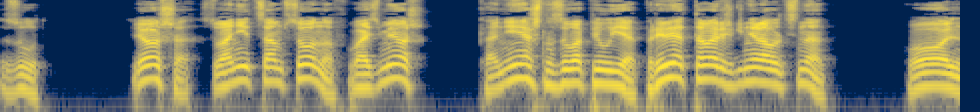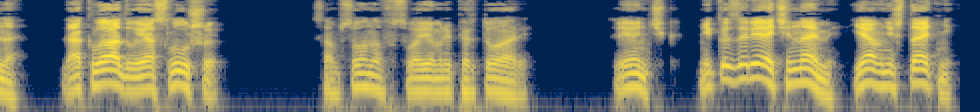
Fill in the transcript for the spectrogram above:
Зуд. Леша, звонит Самсонов, возьмешь? Конечно, завопил я. Привет, товарищ генерал-лейтенант. Вольно. Докладывай, я слушаю. Самсонов в своем репертуаре. Ленчик, не козыряйте нами, я внештатник.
